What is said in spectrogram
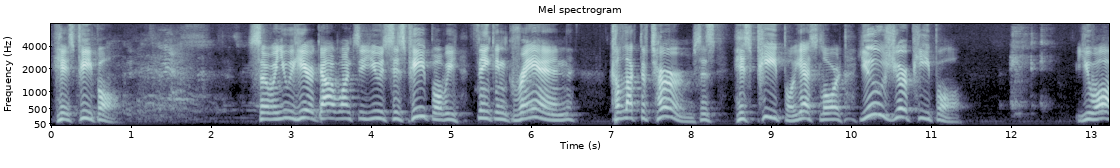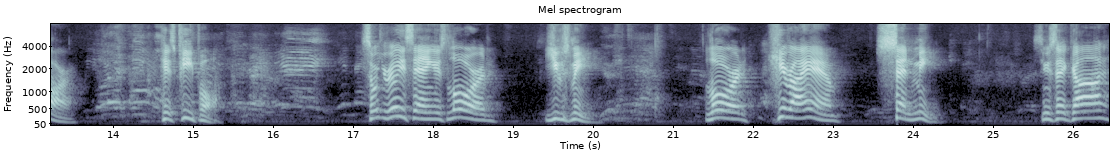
his people. So when you hear God wants to use his people, we think in grand collective terms as his people. Yes, Lord, use your people. You are his people. So what you're really saying is, Lord, use me. Lord, here I am, send me. So you say, God,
